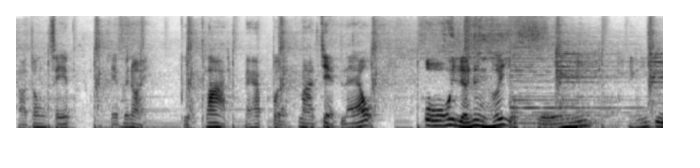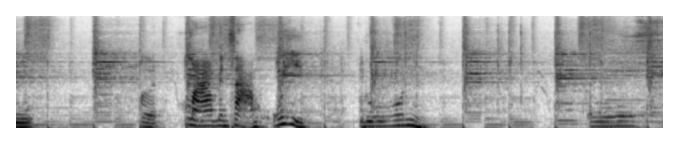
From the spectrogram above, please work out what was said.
เราต้องเซฟเซฟไปหน่อยเผื่อพลาดนะครับ เปิดมา 7 แล้ว โอ้ยเหลือหนึ่งเฮ้ย โอ้โหอย่างนี้อย่างนี้กูเปิดมาเป็นสามโอ้ยโดนโอ้โห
